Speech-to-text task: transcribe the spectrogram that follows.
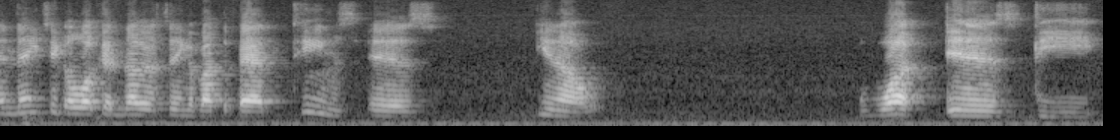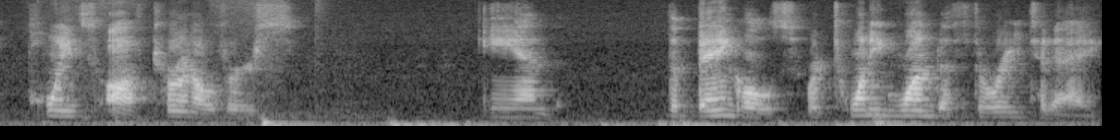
and then you take a look at another thing about the bad teams is, you know, what is the points off turnovers? And the Bengals were 21 to 3 today,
